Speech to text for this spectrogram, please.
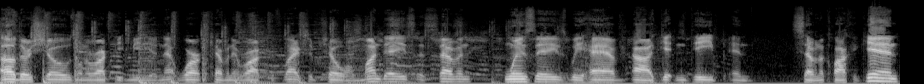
other shows on the Rock Deep Media Network. Kevin and Rock, the flagship show on Mondays at seven. Wednesdays we have uh, Getting Deep and seven o'clock again.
